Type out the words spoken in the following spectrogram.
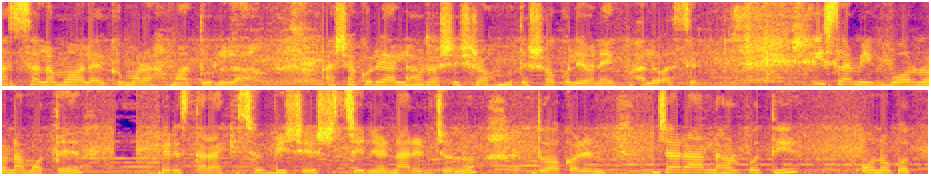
আসসালামু আলাইকুম রহমাতুল্লাহ। আশা করি আল্লাহর আশিস রহমতে সকলে অনেক ভালো আছেন। ইসলামিক বর্ণনা মতে ফেরেস্তারা কিছু বিশেষ শ্রেণির নারীর জন্য দোয়া করেন, যারা আল্লাহর প্রতি অনুগত্য,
